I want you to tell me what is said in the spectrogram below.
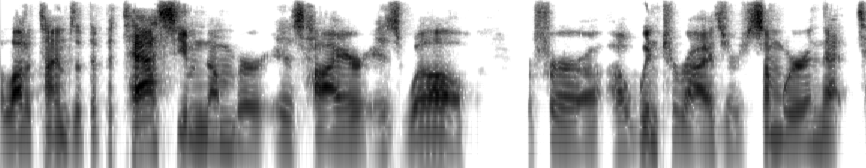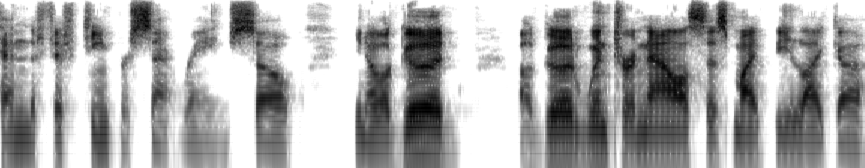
a lot of times that the potassium number is higher as well for a, a winterizer, somewhere in that 10 to 15% range. So, you know, a good a good winter analysis might be like a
